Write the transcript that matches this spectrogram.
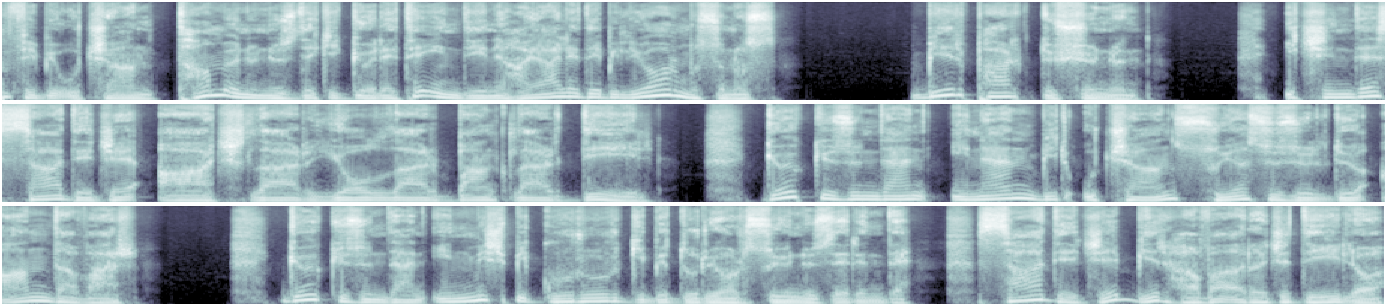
amfibi uçağın tam önünüzdeki gölete indiğini hayal edebiliyor musunuz? Bir park düşünün. İçinde sadece ağaçlar, yollar, banklar değil, gökyüzünden inen bir uçağın suya süzüldüğü an da var. Gökyüzünden inmiş bir gurur gibi duruyor suyun üzerinde. Sadece bir hava aracı değil o.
